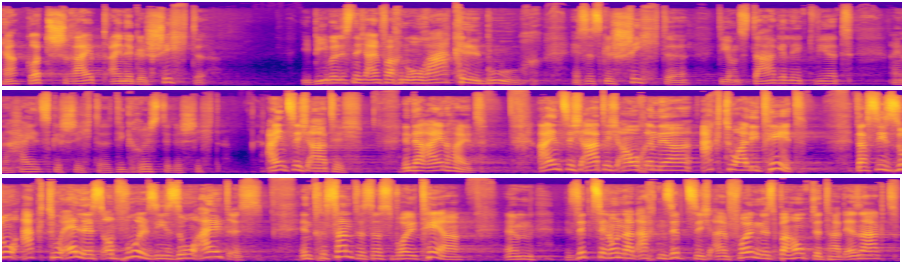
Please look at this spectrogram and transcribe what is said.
Ja, Gott schreibt eine Geschichte die Bibel ist nicht einfach ein Orakelbuch, es ist Geschichte, die uns dargelegt wird, eine Heilsgeschichte, die größte Geschichte. Einzigartig in der Einheit, einzigartig auch in der Aktualität, dass sie so aktuell ist, obwohl sie so alt ist. Interessant ist, dass Voltaire ähm, 1778 Folgendes behauptet hat. Er sagt,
